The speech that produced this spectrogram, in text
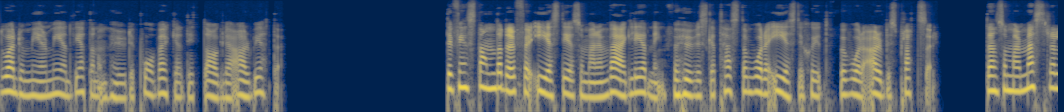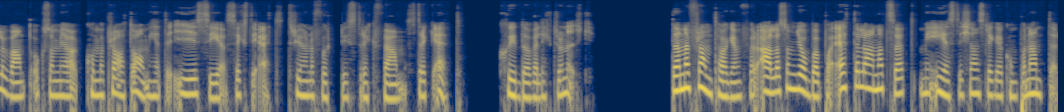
Då är du mer medveten om hur det påverkar ditt dagliga arbete. Det finns standarder för ESD som är en vägledning för hur vi ska testa våra ESD-skydd för våra arbetsplatser. Den som är mest relevant och som jag kommer prata om heter IEC 61 340-5-1, skydd av elektronik. Den är framtagen för alla som jobbar på ett eller annat sätt med ESD-känsliga komponenter,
